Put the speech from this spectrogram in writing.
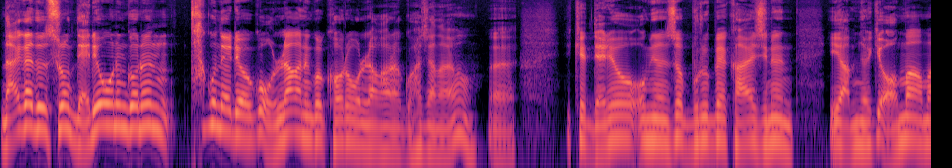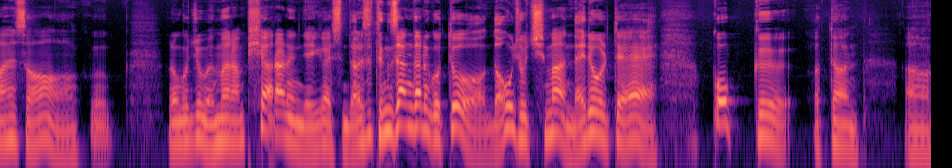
나이가 들수록 내려오는 거는 타고 내려오고 올라가는 걸 걸어 올라가라고 하잖아요. 예. 이렇게 내려오면서 무릎에 가해지는 이 압력이 어마어마해서 그, 그런 건 좀 웬만하면 피하라는 얘기가 있습니다. 그래서 등산 가는 것도 너무 좋지만 내려올 때 꼭 그 어떤 어,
